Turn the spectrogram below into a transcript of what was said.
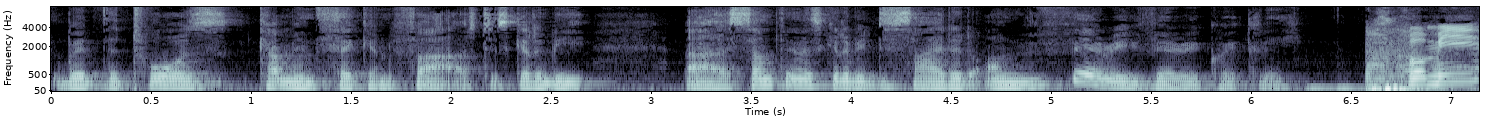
with the tours coming thick and fast, it's going to be uh, something that's going to be decided on very, very quickly. For me,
